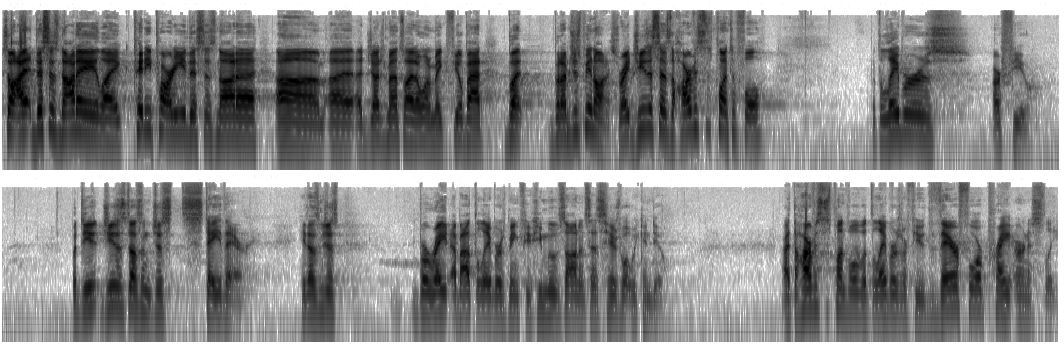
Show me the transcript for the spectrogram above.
So I, this is not a like pity party. This is not a, um, a, a judgmental. I don't want to make you feel bad, but but I'm just being honest, right? Jesus says the harvest is plentiful, but the laborers are few. But Jesus doesn't just stay there. He doesn't just berate about the laborers being few. He moves on and says, Here's what we can do. All right, the harvest is plentiful, but the laborers are few. Therefore, pray earnestly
